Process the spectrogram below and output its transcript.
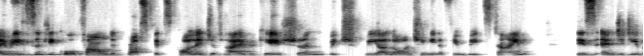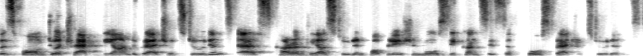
I recently co-founded Prospects College of Higher Education, which we are launching in a few weeks' time. This entity was formed to attract the undergraduate students, as currently our student population mostly consists of postgraduate students.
